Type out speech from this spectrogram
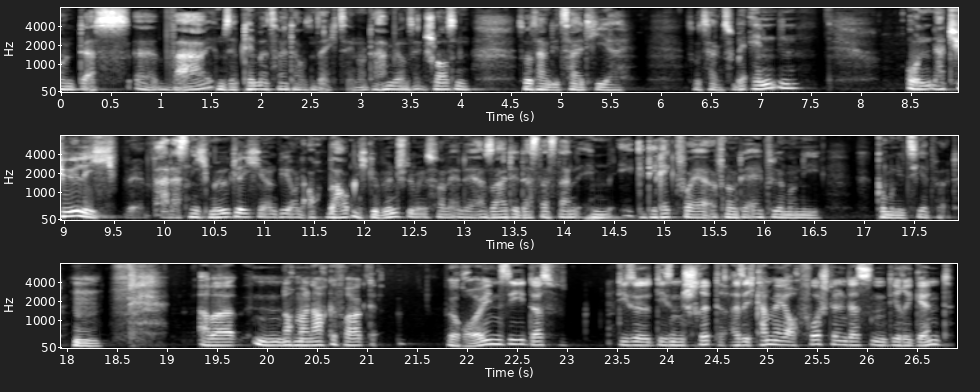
und das äh, war im September 2016 und da haben wir uns entschlossen, sozusagen die Zeit hier sozusagen zu beenden. Und natürlich war das nicht möglich irgendwie und auch überhaupt nicht gewünscht übrigens von NDR-Seite, dass das dann im, direkt vor Eröffnung der Elbphilharmonie kommuniziert wird. Hm. Aber nochmal nachgefragt, bereuen Sie, dass diese, diesen Schritt? Also ich kann mir ja auch vorstellen, dass ein Dirigent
